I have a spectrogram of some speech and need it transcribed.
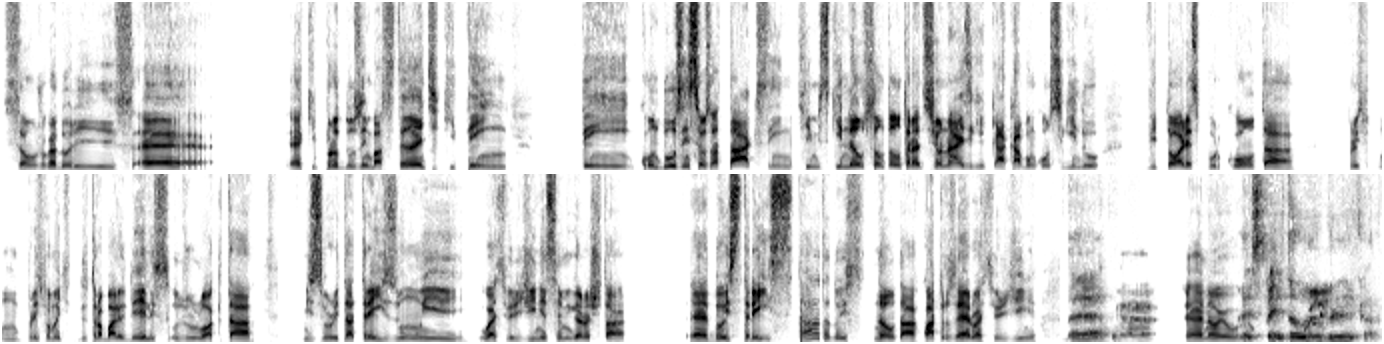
São jogadores é, é, que produzem bastante, que tem, tem, conduzem seus ataques em times que não são tão tradicionais e que acabam conseguindo vitórias por conta principalmente do trabalho deles. O Drew Locke tá. Missouri tá 3-1 e West Virginia, se não me engano, acho que tá é, 2-3. Tá, tá 2. Não, tá 4-0 West Virginia. É, pô. É, não, eu. eu- Respeita o Will olhei. Greer, cara.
